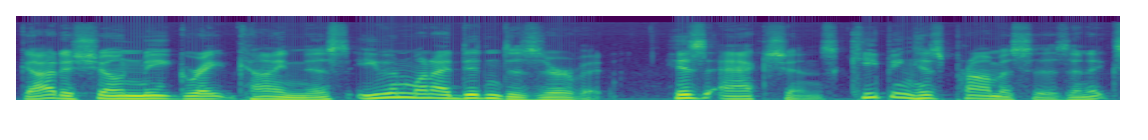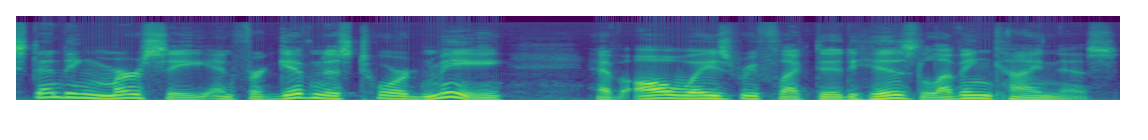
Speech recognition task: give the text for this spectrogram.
God has shown me great kindness even when I didn't deserve it. His actions, keeping His promises, and extending mercy and forgiveness toward me have always reflected His loving kindness.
